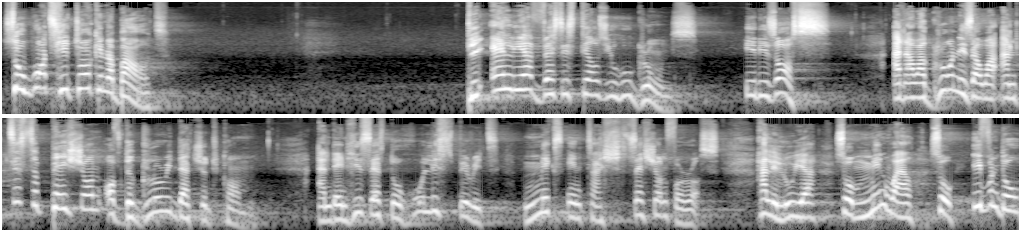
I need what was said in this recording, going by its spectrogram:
So, what's he talking about? The earlier verses tells you who groans. It is us. And our groan is our anticipation of the glory that should come. And then he says, the Holy Spirit makes intercession for us. Hallelujah. So, meanwhile, so even though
